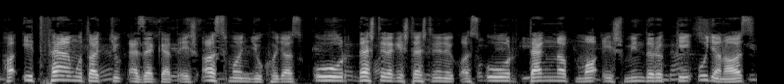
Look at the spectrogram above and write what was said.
Ha itt felmutatjuk ezeket, és azt mondjuk, hogy az Úr, testvérek és testvérnők, az Úr tegnap, ma és mindörökké ugyanaz,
